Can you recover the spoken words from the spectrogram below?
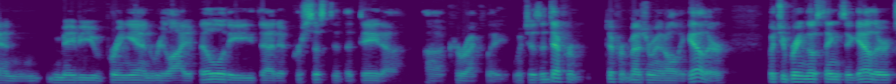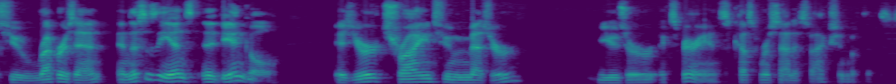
and maybe you bring in reliability that it persisted the data uh, correctly, which is a different, different measurement altogether. But you bring those things together to represent, and this is the end, the end goal is you're trying to measure user experience, customer satisfaction with this.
